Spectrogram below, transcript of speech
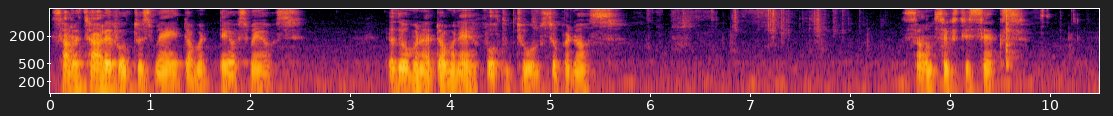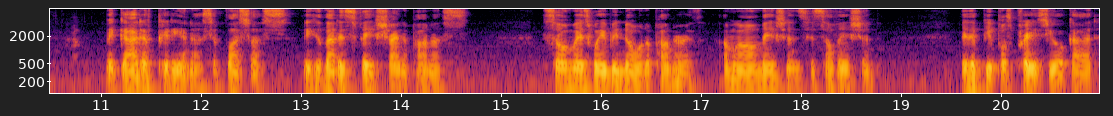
Salutare vultus mei, Domin Deus meus. Illumina Domine vultum tuum super nos. Psalm 66. May God have pity on us and bless us. May he let his face shine upon us. So may his way be known upon earth, among all nations, his salvation. May the peoples praise you, O God.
